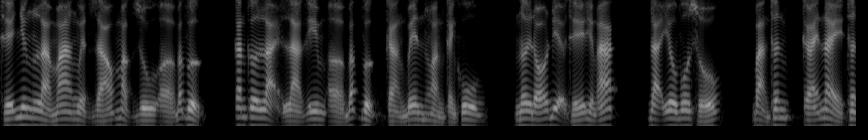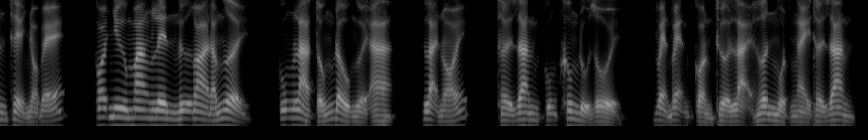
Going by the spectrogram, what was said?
Thế nhưng là ma nguyệt giáo mặc dù ở bắc vực, căn cơ lại là ghim ở bắc vực càng bên hoàn cảnh khu, nơi đó địa thế hiểm ác, đại yêu vô số, bản thân cái này thân thể nhỏ bé, coi như mang lên nữ hoa đám người, cũng là tống đầu người a lại nói, thời gian cũng không đủ rồi, vẹn vẹn còn thừa lại hơn một ngày thời gian.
